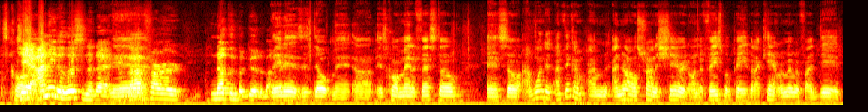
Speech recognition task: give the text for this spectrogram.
It's called. yeah, I need to listen to that because Yeah. I've heard nothing but good about It it. is. It's dope, man. Um, it's called Manifesto, and so I wonder. I think I'm, I'm. I know I was trying to share it on the Facebook page, but I can't remember if I did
